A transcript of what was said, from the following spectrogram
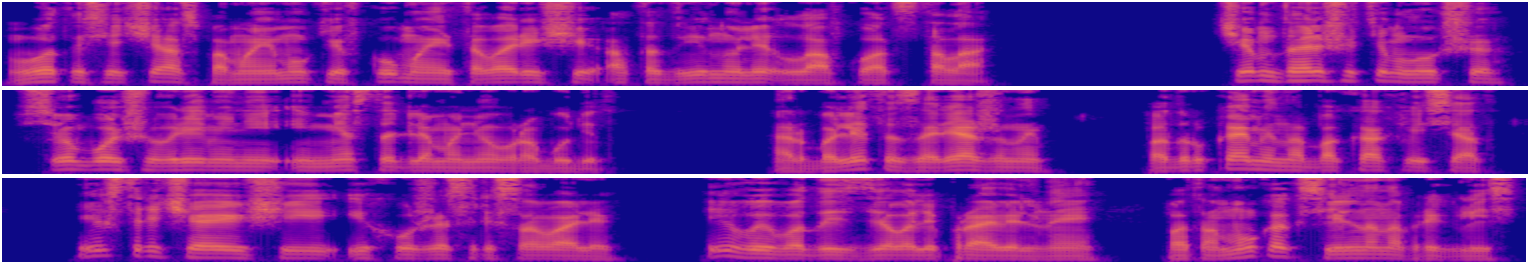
Вот и сейчас, по моему кивку, мои товарищи отодвинули лавку от стола. Чем дальше, тем лучше. Все больше времени и места для маневра будет. Арбалеты заряжены, под руками на боках висят, и встречающие их уже срисовали, и выводы сделали правильные, потому как сильно напряглись.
